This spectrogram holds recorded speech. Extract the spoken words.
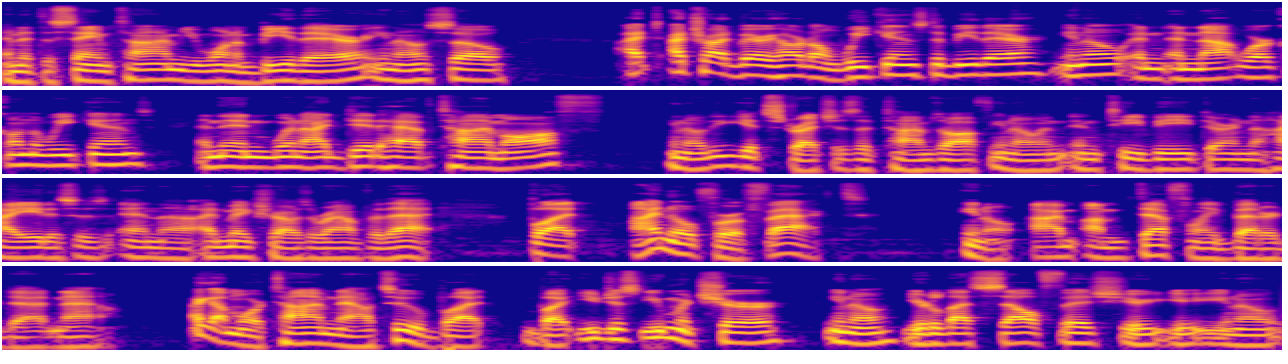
and at the same time you want to be there. You know, so. I, I tried very hard on weekends to be there, you know, and, and not work on the weekends. And then when I did have time off, you know, you get stretches of times off, you know, in, in TV during the hiatuses, and uh, I'd make sure I was around for that. But I know for a fact, you know, I'm I'm definitely better dad now. I got more time now too, but but you just you mature, you know, you're less selfish, you're you you know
